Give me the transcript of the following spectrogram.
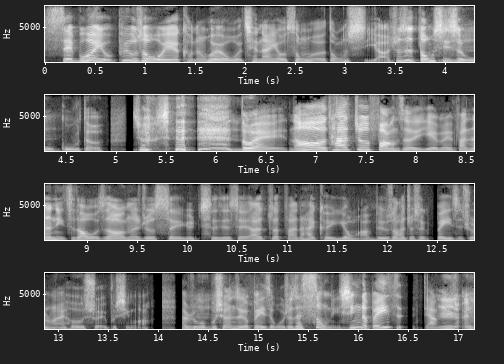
谁不会有？譬如说，我也可能会有我前男友送我的东西啊，就是东西是无辜的，嗯、就是、嗯、对。然后他就放着也没，反正你知道，我知道，那就是谁谁谁谁啊，这反正还可以用啊。比如说，他就是个杯子，就拿来喝水，不行吗？那如果不喜欢这个杯子，我就再送你新的杯子，这样子。嗯，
